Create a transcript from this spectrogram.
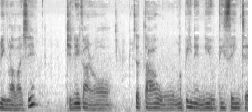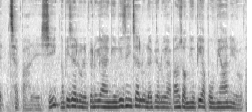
မင်္ဂလာပါရှင်ဒီနေ့ကတော့စက်သားကိုငပိနဲ့ငီကိုဒီစိမ့်ချက်ချက်ပါတယ်ရှင်ငပိချက်လို့လည်းပြောလို့ရတယ်ငီကိုဒီစိမ့်ချက်လို့လည်းပြောလို့ရဘာလို့ဆိုတော့ငီကိုတိကပုံများနေတော့က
